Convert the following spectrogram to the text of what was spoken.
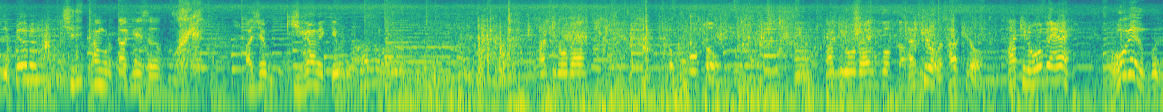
이제 뼈는 지리탕으로 딱 해서 맛이 기가 막히고 8kg 500. 높은 거 없어 8kg 500. 4kg 4kg 4kg 500. 500은 뭐야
